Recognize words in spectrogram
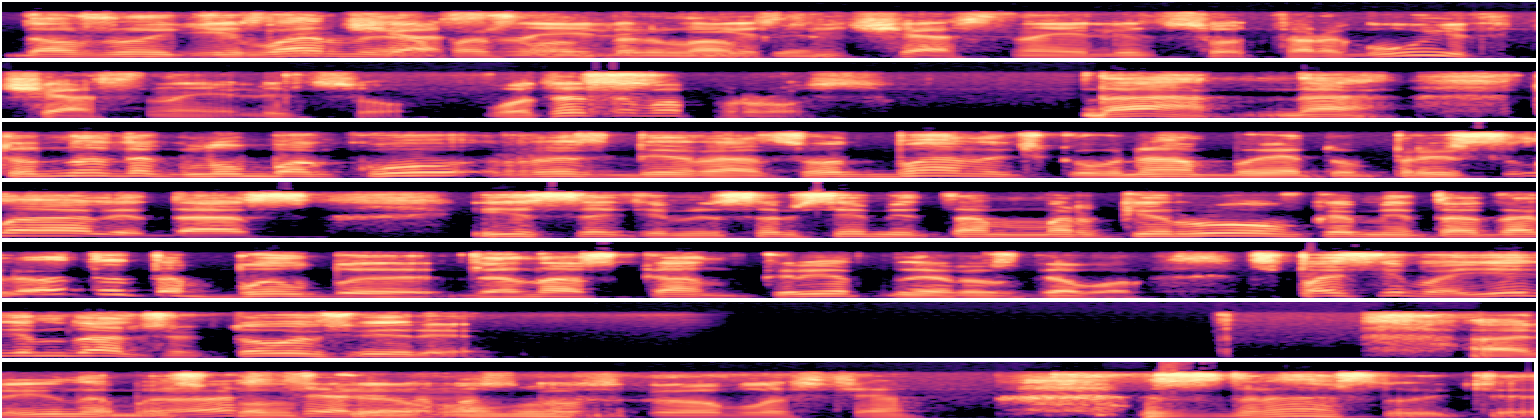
должно идти если в армию, частное, а пошло прилавки. Если частное лицо торгует, частное лицо, вот это вопрос. Да, да. Тут надо глубоко разбираться. Вот баночку нам бы эту прислали, да, с, и с этими, со всеми там маркировками и так далее. Вот это был бы для нас конкретный разговор. Спасибо. Едем дальше. Кто в эфире? Арина Московская Арина Московской области. Здравствуйте.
